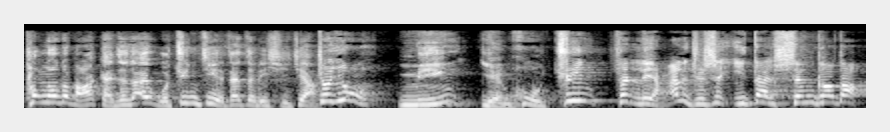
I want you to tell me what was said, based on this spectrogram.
通通都把它改成说，哎，我军机也在这里起降，就用民掩护军。所以两岸的局势一旦升高到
